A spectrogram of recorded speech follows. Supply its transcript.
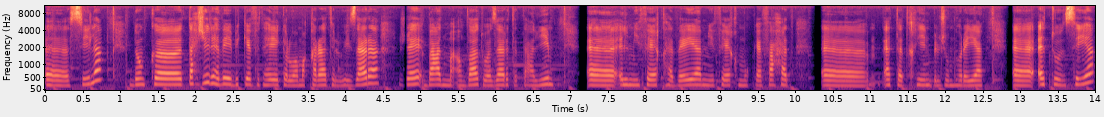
آه، صلة. دونك التحجير هذا بكافة هيكل ومقرات الوزارة. جاء بعد ما أنضات وزارة التعليم آه، الميثاق هذايا ميثاق مكافحة آه، التدخين بالجمهورية التونسية. آه،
